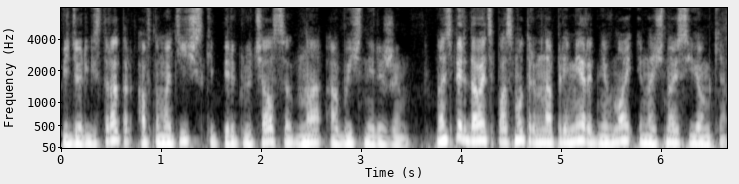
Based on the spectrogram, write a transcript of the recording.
видеорегистратор автоматически переключался на обычный режим. Ну а теперь давайте посмотрим на примеры дневной и ночной съемки.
